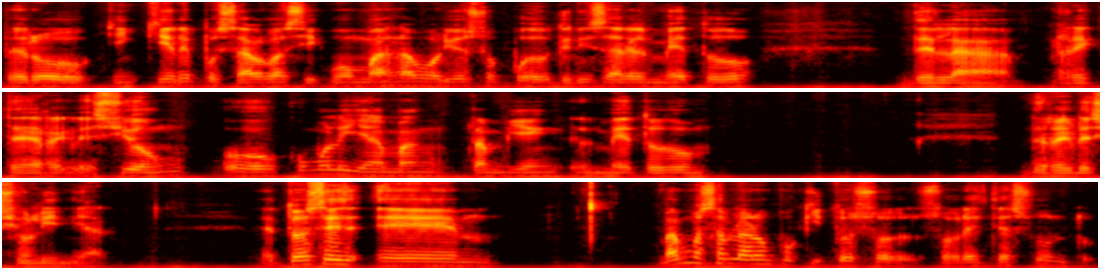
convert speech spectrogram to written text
Pero quien quiere pues algo así como más laborioso puede utilizar el método de la recta de regresión o como le llaman también el método de regresión lineal. Entonces, eh, vamos a hablar un poquito sobre este asunto,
